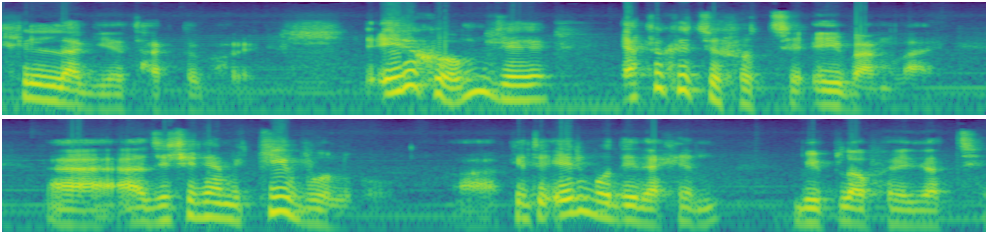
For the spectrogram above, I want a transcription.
খিল লাগিয়ে থাকতো ঘরে। এইরকম যে এত কিছু হচ্ছে এই বাংলায় যেটা নিয়ে আমি কি বলব? কিন্তু এর মধ্যে দেখেন বিপ্লব হয়ে যাচ্ছে,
